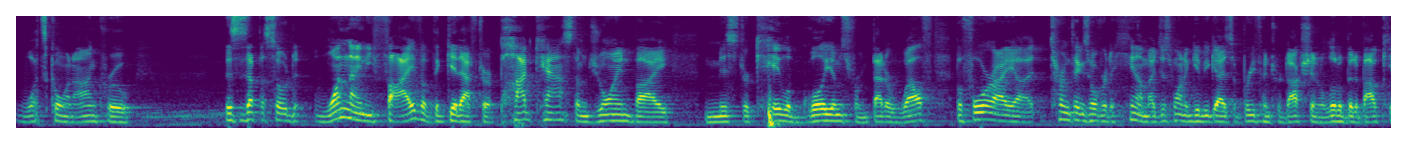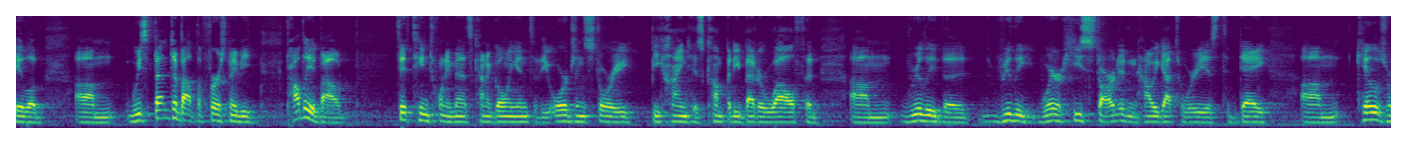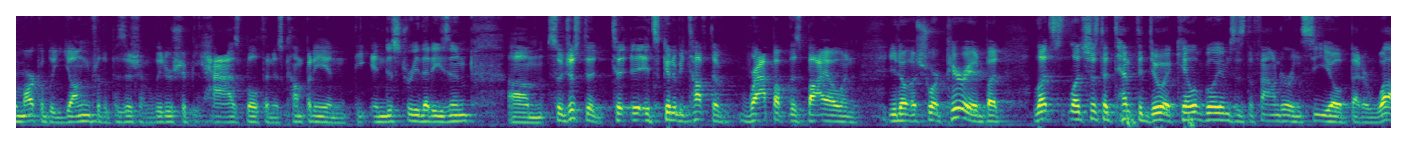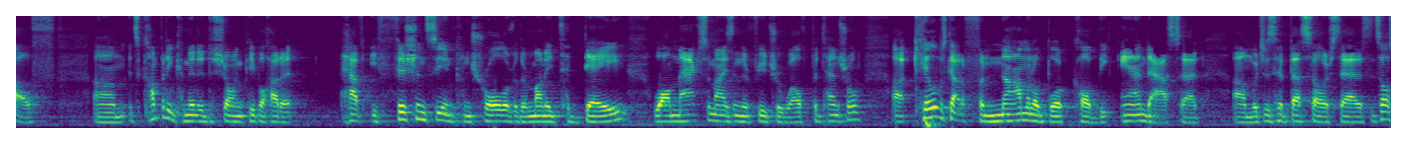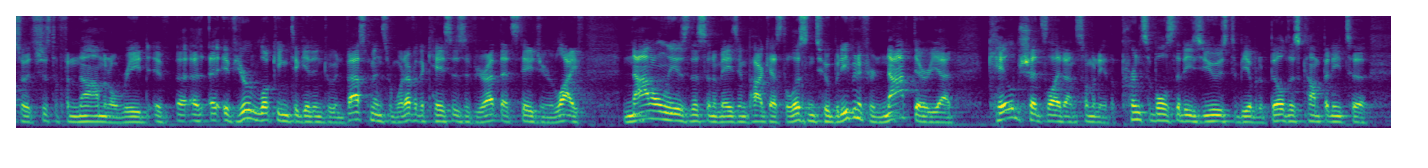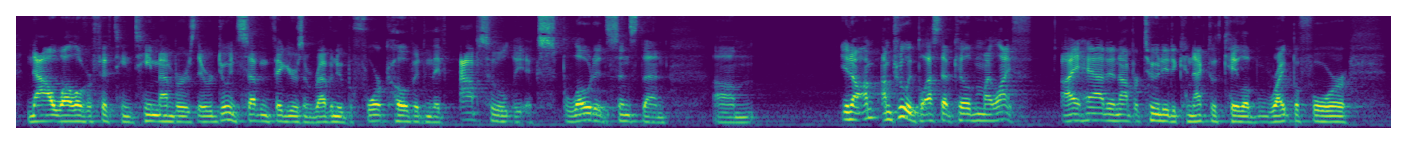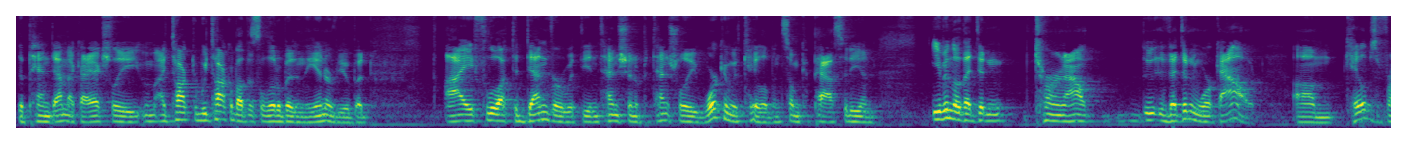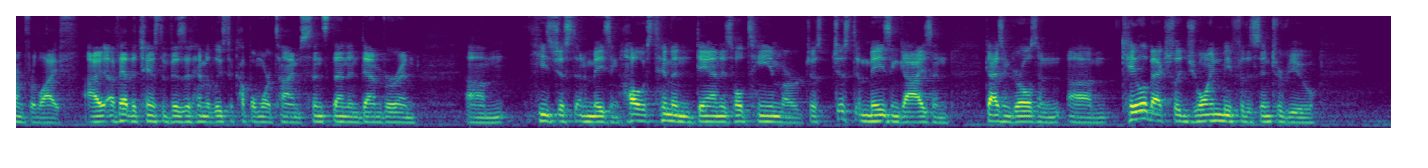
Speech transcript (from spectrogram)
What's going on, crew? This is episode 195 of the Get After It podcast. I'm joined by Mr. Caleb Williams from Better Wealth. Before I uh, turn things over to him, I just want to give you guys a brief introduction, a little bit about Caleb. Um, we spent about the first maybe, probably about 15, 20 minutes kind of going into the origin story behind his company, Better Wealth, and um, really the really where he started and how he got to where he is today. Um, Caleb's remarkably young for the position of leadership he has, both in his company and the industry that he's in. Um, so just to, to it's going to be tough to wrap up this bio in you know a short period, but let's let's just attempt to do it. Caleb Williams is the founder and CEO of Better Wealth. Um, it's a company committed to showing people how to have efficiency and control over their money today while maximizing their future wealth potential. Uh, Caleb's got a phenomenal book called The And Asset um, which has hit bestseller status. It's also it's just a phenomenal read. If uh, uh, if you're looking to get into investments and whatever the case is, if you're at that stage in your life, not only is this an amazing podcast to listen to, but even if you're not there yet, Caleb sheds light on so many of the principles that he's used to be able to build his company to now well over 15 team members. They were doing seven figures in revenue before COVID, and they've absolutely exploded since then. Um, you know, I'm, I'm truly blessed to have Caleb in my life. I had an opportunity to connect with Caleb right before the pandemic. I actually I talked we talk about this a little bit in the interview, but I flew out to Denver with the intention of potentially working with Caleb in some capacity, and even though that didn't turn out, that didn't work out. Um, Caleb's a friend for life. I, have had the chance to visit him at least a couple more times since then in Denver, and um, he's just an amazing host. Him and Dan, his whole team, are just just amazing guys and guys and girls. And um, Caleb actually joined me for this interview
